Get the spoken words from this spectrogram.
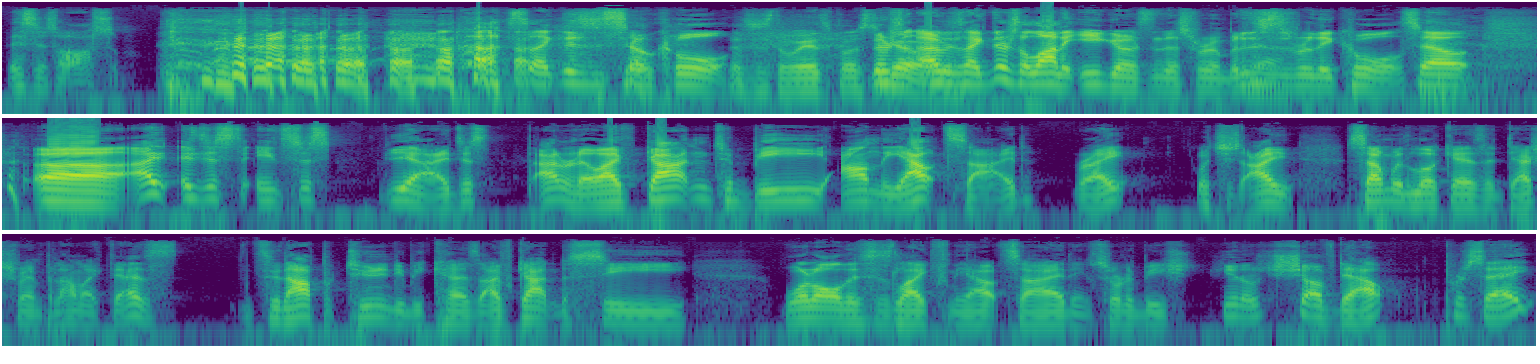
This is awesome. I was like, "This is so cool." This is the way it's supposed there's, to go. I was like, "There's a lot of egos in this room, but this Yeah. is really cool." So, uh, I it just it's just yeah, I just I don't know. I've gotten to be on the outside, right? Which is I some would look as a detriment, but I'm like that's it's an opportunity because I've gotten to see what all this is like from the outside and sort of be you know shoved out per se,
